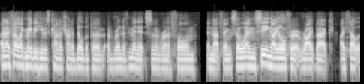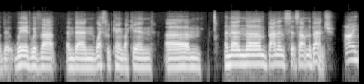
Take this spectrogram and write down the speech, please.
And I felt like maybe he was kind of trying to build up a, a run of minutes and a run of form and that thing. So when seeing Iorfa at right back, I felt a bit weird with that. And then Westwood came back in. Um, and then um, Bannan sits out on the bench. I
